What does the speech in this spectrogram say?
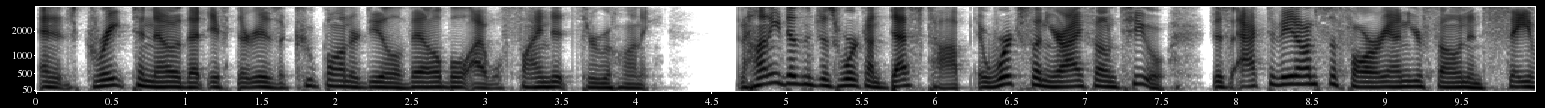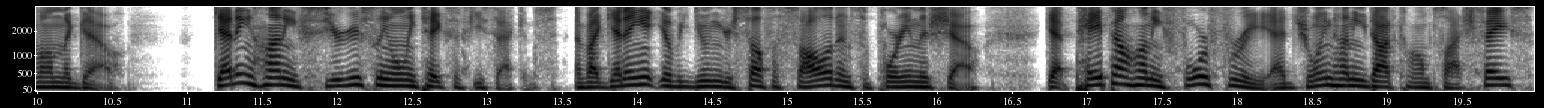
and it's great to know that if there is a coupon or deal available, I will find it through Honey. And Honey doesn't just work on desktop, it works on your iPhone too. Just activate on Safari on your phone and save on the go. Getting Honey seriously only takes a few seconds, and by getting it, you'll be doing yourself a solid and supporting the show. Get PayPal Honey for free at joinhoney.com/face.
